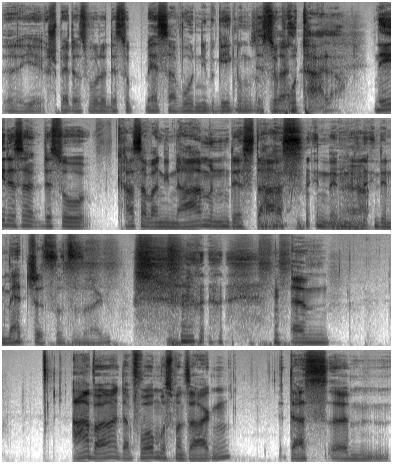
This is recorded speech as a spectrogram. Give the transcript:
äh, je später es wurde, desto besser wurden die Begegnungen sozusagen. brutaler. Nee, deshalb, desto krasser waren die Namen der Stars in, den, in den Matches sozusagen. ähm, aber davor muss man sagen, dass ähm,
